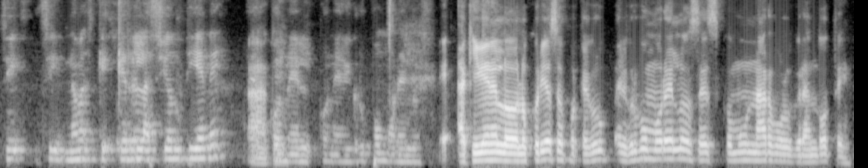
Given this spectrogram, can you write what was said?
Sí, sí, nada más, ¿qué, qué relación tiene Ah, con, el, con el grupo Morelos. Eh, aquí viene lo, curioso, porque el grupo, el grupo, Morelos es como un árbol grandote,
